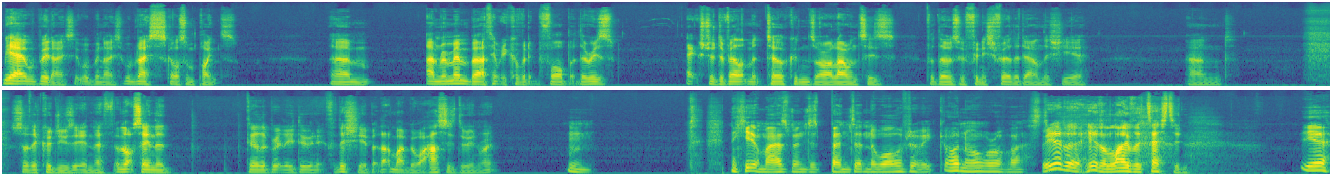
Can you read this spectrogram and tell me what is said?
Yeah, it would be nice. It would be nice. It would be nice to score some points. Um, and remember, I think we covered it before, but there is extra development tokens or allowances for those who finish further down this year, and so they could use it in there. I'm not saying they're deliberately doing it for this year, but that might be what Haas is doing, right? Hmm. Nikita husband just bends it in the wall every week. Oh no, we're all last. But he had a he had a lively testing. Yeah,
